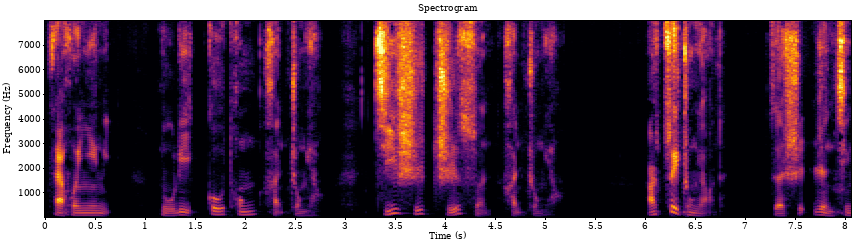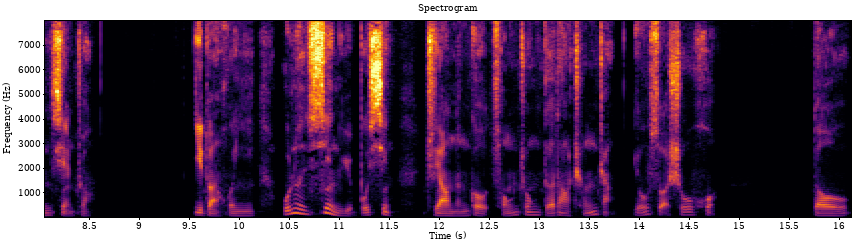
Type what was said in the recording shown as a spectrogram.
在婚姻里，努力沟通很重要，及时止损很重要。而最重要的，则是认清现状。一段婚姻，无论幸与不幸，只要能够从中得到成长、有所收获，都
